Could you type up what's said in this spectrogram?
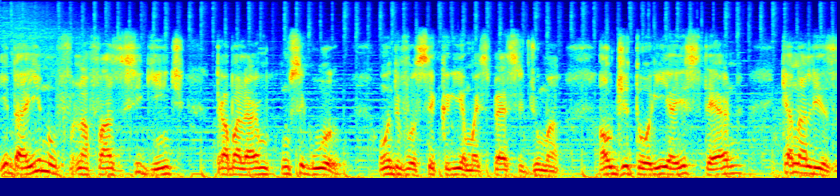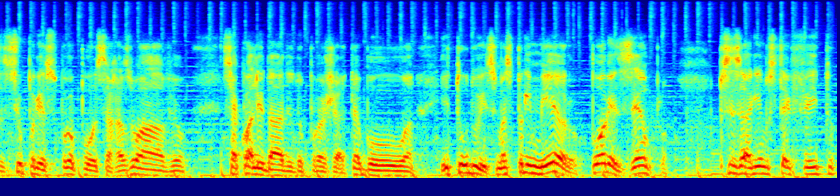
e daí no, na fase seguinte trabalharmos com seguro, onde você cria uma espécie de uma auditoria externa que analisa se o preço proposto é razoável, se a qualidade do projeto é boa e tudo isso. Mas primeiro, por exemplo, precisaríamos ter feito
